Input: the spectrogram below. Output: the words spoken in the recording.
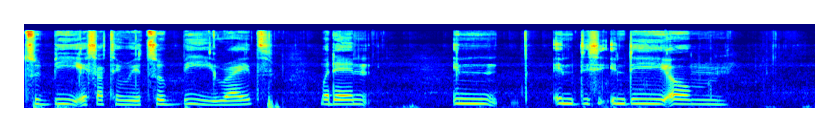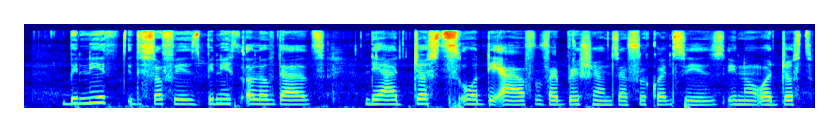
to be a certain way, to be right. But then in in the in the um beneath the surface, beneath all of that, they are just what they are vibrations and frequencies you know or just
